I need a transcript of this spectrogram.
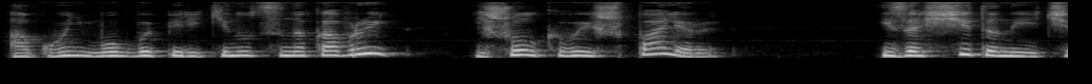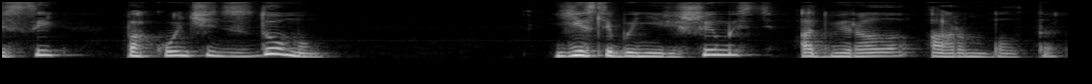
Огонь мог бы перекинуться на ковры и шелковые шпалеры и за считанные часы покончить с домом если бы не решимость адмирала Армболта.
